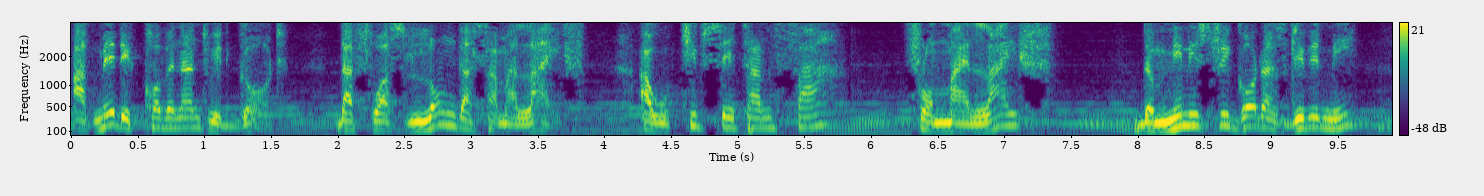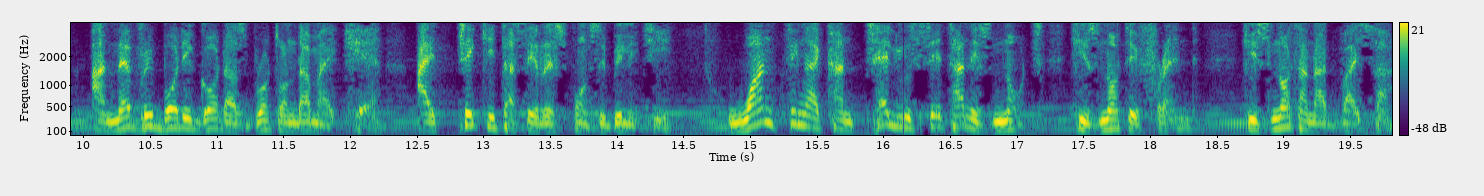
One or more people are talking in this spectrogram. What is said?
I've made a covenant with God that for as long as I'm alive, I will keep Satan far from my life, the ministry God has given me, and everybody God has brought under my care. I take it as a responsibility. One thing I can tell you, Satan is not. He's not a friend. He's not an advisor.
